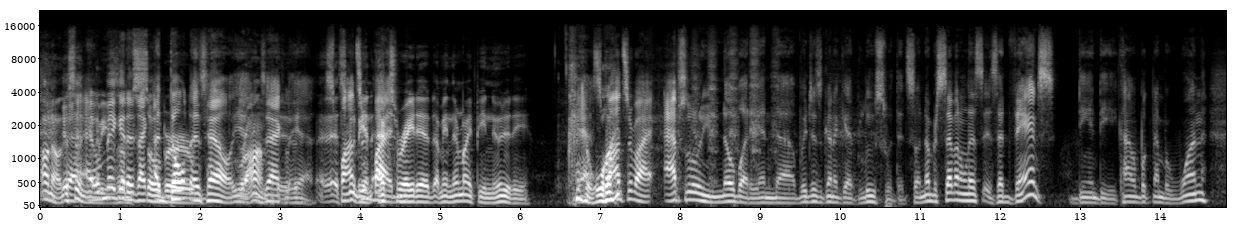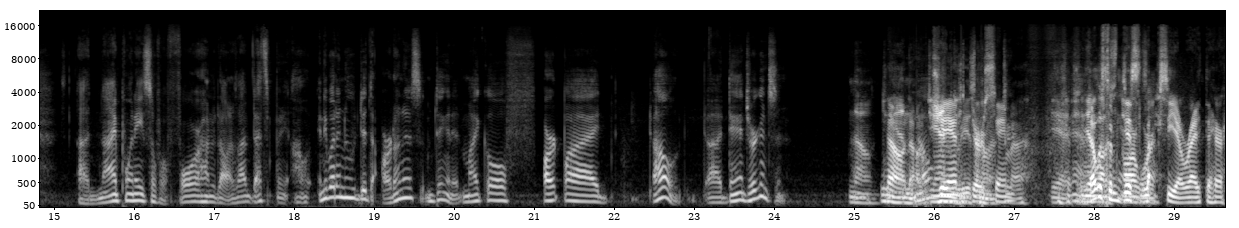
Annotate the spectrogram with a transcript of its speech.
Oh no, this yeah, isn't I going to would be make it as like adult as hell. Yeah, romp, exactly. dude. Yeah, it's going to be an by X-rated. I mean, there might be nudity. Yeah, sponsored by absolutely nobody, and uh, we're just gonna get loose with it. So number seven on the list is Advanced D and D comic book number one, uh, nine point eight, so for four hundred dollars. That's pretty, oh, anybody know who did the art on this? I'm digging it. Michael F- art by oh uh, Dan Jurgensen. No, No, Jan- no, no. Jan Jan Duursema. Yeah, Yeah. That was some Star Wars. dyslexia right there.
